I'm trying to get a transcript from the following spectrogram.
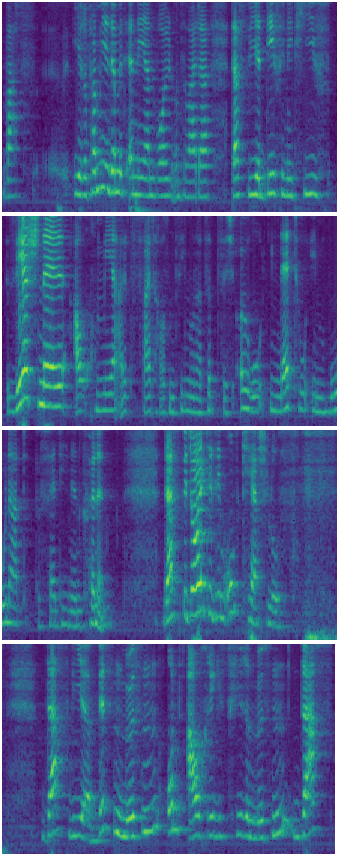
was äh, ihre Familie damit ernähren wollen und so weiter, dass wir definitiv sehr schnell auch mehr als 2770 Euro netto im Monat verdienen können. Das bedeutet im Umkehrschluss, dass wir wissen müssen und auch registrieren müssen, dass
